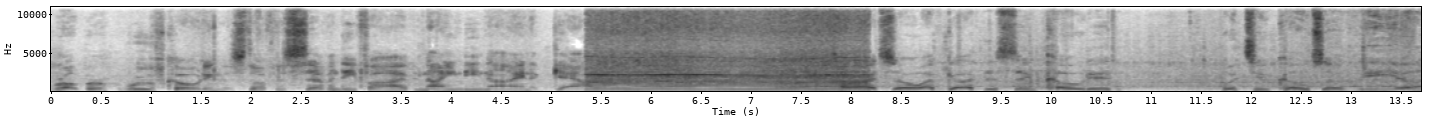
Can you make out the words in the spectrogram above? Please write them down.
rubber roof coating. This stuff is $75.99 a gallon. Alright, so I've got this thing coated. Put two coats of the uh,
